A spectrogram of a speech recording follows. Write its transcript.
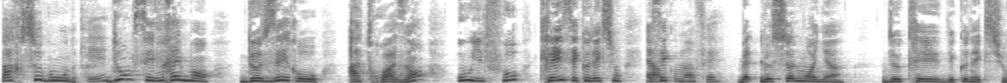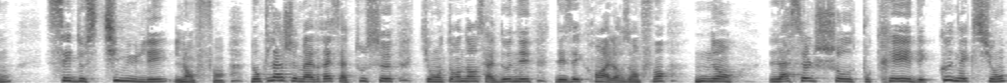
par seconde. Donc c'est vraiment de 0 à 3 ans où il faut créer ces connexions. Et Alors, comment on fait? Ben, Le seul moyen de créer des connexions, c'est de stimuler l'enfant. Donc là, je m'adresse à tous ceux qui ont tendance à donner des écrans à leurs enfants. Non, la seule chose pour créer des connexions,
